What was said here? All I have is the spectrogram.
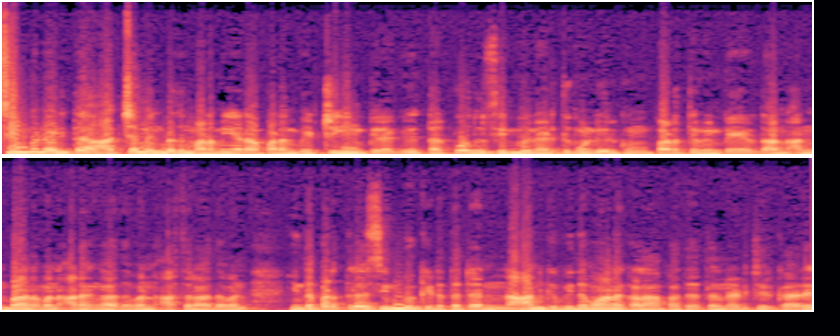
சிம்பு நடித்த அச்சம் என்பது மடமையடா படம் வெற்றியின் பிறகு தற்போது சிம்பு நடித்துக் கொண்டிருக்கும் படத்தின் பெயர்தான் அன்பானவன் அடங்காதவன் அசராதவன். இந்த படத்துல சிம்பு கிட்டத்தட்ட நான்கு விதமான கதாபாத்திரத்தில் நடிச்சிருக்காரு.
